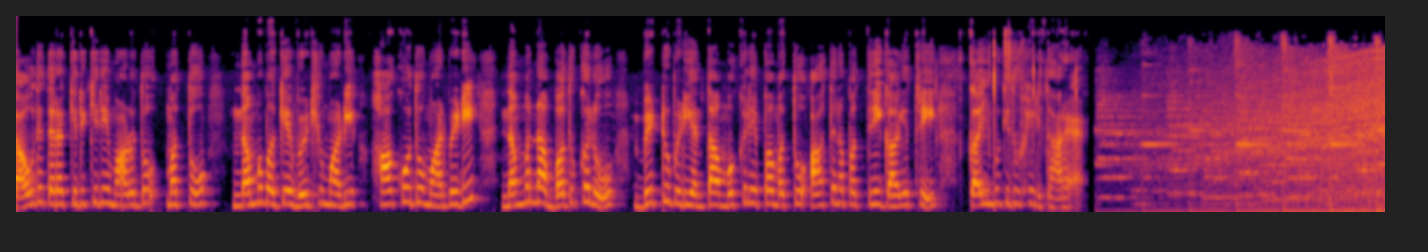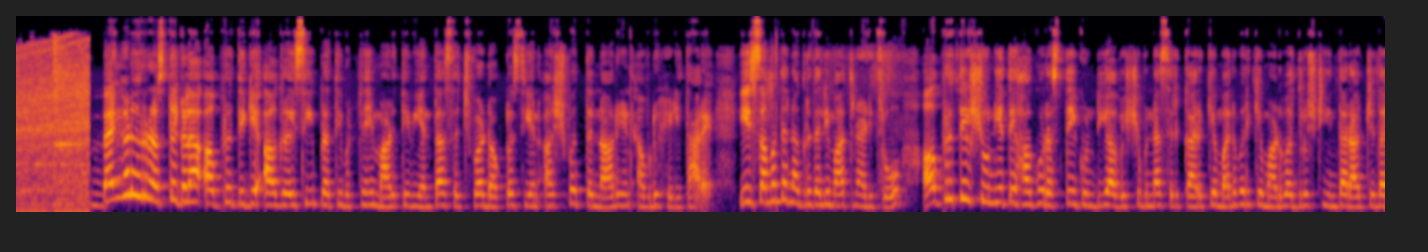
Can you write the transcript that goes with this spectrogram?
ಯಾವುದೇ ತರ ಕಿರಿಕಿರಿ ಮಾಡೋದು ಮತ್ತು ನಮ್ಮ ಬಗ್ಗೆ ವಿಡಿಯೋ ಮಾಡಿ ಹಾಕೋದು ಮಾಡಬೇಡಿ. ನಮ್ಮನ್ನ ಬದುಕಲು ಬಿಟ್ಟು ಬಿಡಿ ಅಂತ ಮುಕುಳೆಪ್ಪ ಮತ್ತು ಆತನ ಪತ್ನಿ ಗಾಯತ್ರಿ ಕೈ ಮುಗಿದು ಹೇಳಿದ್ದಾರೆ. ಬೆಂಗಳೂರು ರಸ್ತೆಗಳ ಅಭಿವೃದ್ಧಿಗೆ ಆಗ್ರಹಿಸಿ ಪ್ರತಿಭಟನೆ ಮಾಡುತ್ತೀವಿ ಅಂತ ಸಚಿವ ಡಾಕ್ಟರ್ ಸಿಎನ್ ಅಶ್ವಥ್ ನಾರಾಯಣ್ ಅವರು ಹೇಳಿದ್ದಾರೆ. ಈ ಸಂಬಂಧ ನಗರದಲ್ಲಿ ಮಾತನಾಡಿದ್ರು ಅಭಿವೃದ್ಧಿ ಶೂನ್ಯತೆ ಹಾಗೂ ರಸ್ತೆ ಗುಂಡಿಯ ವಿಷಯವನ್ನ ಸರ್ಕಾರಕ್ಕೆ ಮನವರಿಕೆ ಮಾಡುವ ದೃಷ್ಟಿಯಿಂದ ರಾಜ್ಯದ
